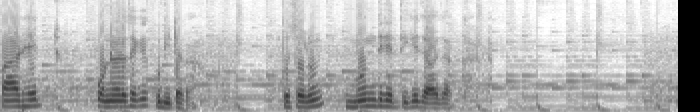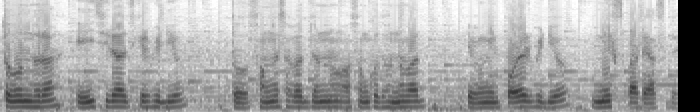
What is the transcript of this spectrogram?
পার হেড পনেরো থেকে কুড়ি টাকা। তো চলুন মন্দিরের দিকে যাওয়া যাক। তো বন্ধুরা, এই ছিল আজকের ভিডিও তো সঙ্গে থাকার জন্য অসংখ্য ধন্যবাদ এবং এর পরের ভিডিও নেক্সট পার্টে আসবে।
